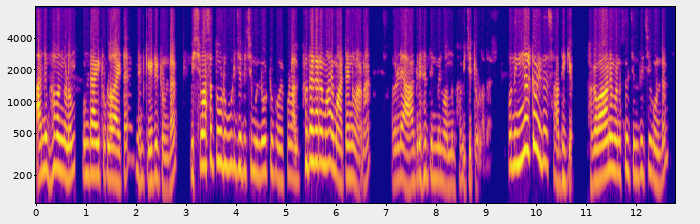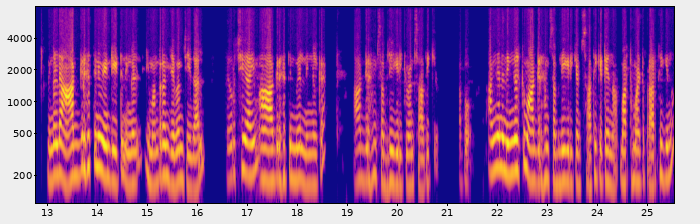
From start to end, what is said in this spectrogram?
അനുഭവങ്ങളും ഉണ്ടായിട്ടുള്ളതായിട്ട് ഞാൻ കേട്ടിട്ടുണ്ട്. കൂടി ജപിച്ച് മുന്നോട്ട് പോയപ്പോൾ അത്ഭുതകരമായ മാറ്റങ്ങളാണ് അവരുടെ ആഗ്രഹത്തിന്മേൽ വന്ന് ഭവിച്ചിട്ടുള്ളത്. അപ്പോൾ നിങ്ങൾക്കും ഇത് സാധിക്കും. ഭഗവാനെ മനസ്സിൽ ചിന്തിച്ചുകൊണ്ട് നിങ്ങളുടെ ആഗ്രഹത്തിന് വേണ്ടിയിട്ട് നിങ്ങൾ ഈ മന്ത്രം ജപം ചെയ്താൽ തീർച്ചയായും ആ ആഗ്രഹത്തിന്മേൽ നിങ്ങൾക്ക് ആഗ്രഹം സഫലീകരിക്കുവാൻ സാധിക്കും. അപ്പോൾ അങ്ങനെ നിങ്ങൾക്കും ആഗ്രഹം സഫലീകരിക്കാൻ സാധിക്കട്ടെ എന്ന് ആത്മാർത്ഥമായിട്ട് പ്രാർത്ഥിക്കുന്നു.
